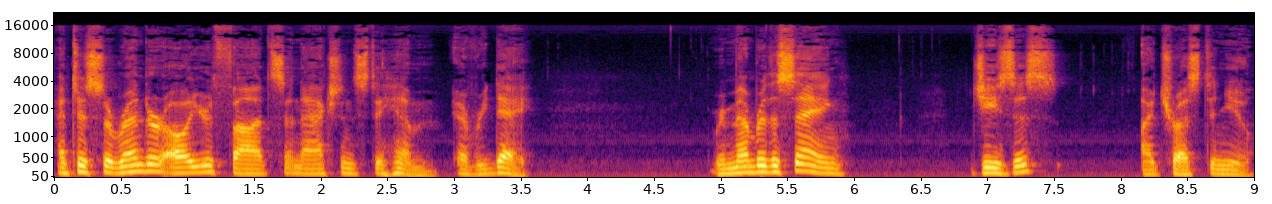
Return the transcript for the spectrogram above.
and to surrender all your thoughts and actions to Him every day. Remember the saying, Jesus, I trust in you.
